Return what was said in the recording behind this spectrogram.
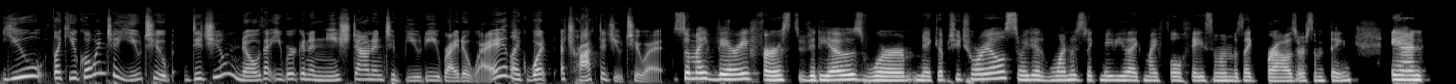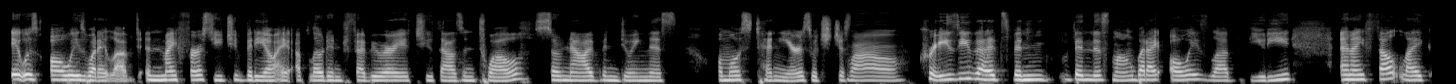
you like you go into YouTube. Did you know that you were going to niche down into beauty right away? Like what attracted you to it? So my very first videos were makeup tutorials. So I did one was like maybe like my full face and one was like brows or something. And it was always what I loved. And my first YouTube video I uploaded in February of 2012. So now I've been doing this almost 10 years which just wow crazy that it's been been this long but i always loved beauty and i felt like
